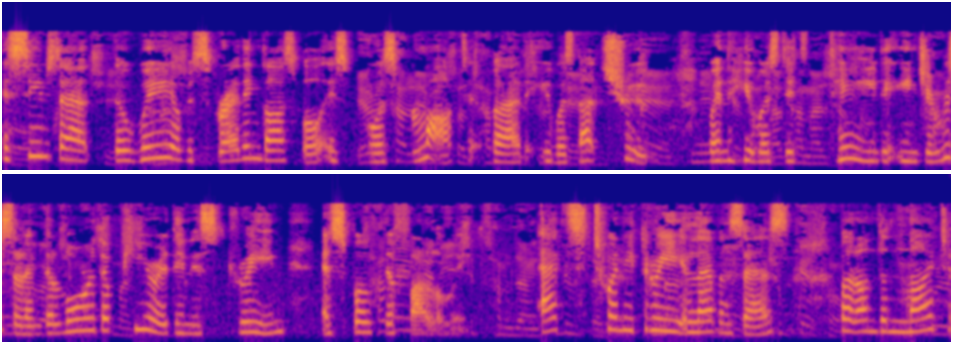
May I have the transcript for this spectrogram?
it seems that the way of spreading gospel is, was blocked, but it was not true. When he was detained in Jerusalem, the Lord appeared in his dream and spoke the following. Acts 23:11 says, "But on the night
